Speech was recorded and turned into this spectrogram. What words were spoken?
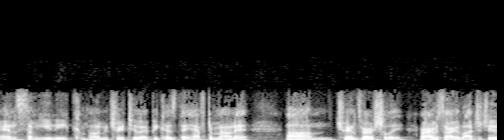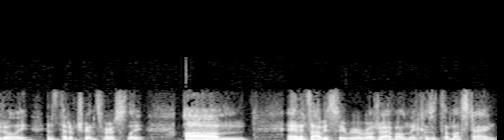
and some unique componentry to it because they have to mount it um, transversely, or I'm sorry, longitudinally instead of transversely. Um, and it's obviously rear wheel drive only because it's a Mustang.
